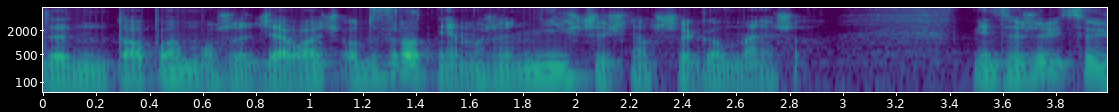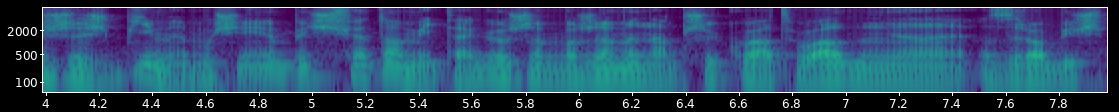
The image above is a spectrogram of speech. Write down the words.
ten topo może działać odwrotnie, może niszczyć naszego mesza. Więc jeżeli coś rzeźbimy, musimy być świadomi tego, że możemy na przykład ładnie zrobić,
